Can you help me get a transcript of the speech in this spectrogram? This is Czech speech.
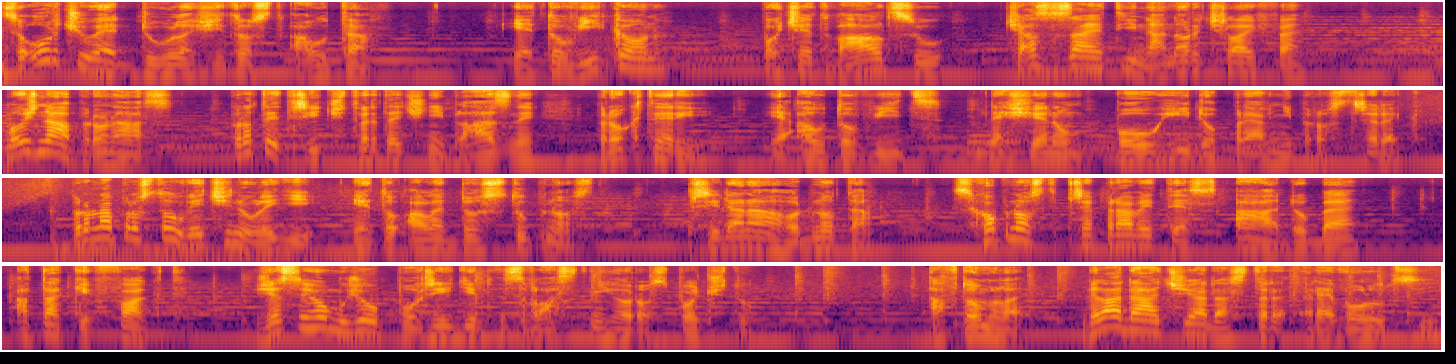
Co určuje důležitost auta? Je to výkon? Počet válců? Čas zajetý na Nordschleife? Možná pro nás, pro ty tři čtvrteční blázny, pro který je auto víc než jenom pouhý dopravní prostředek. Pro naprostou většinu lidí je to ale dostupnost, přidaná hodnota, schopnost přepravit je z A do B a taky fakt, že si ho můžou pořídit z vlastního rozpočtu. A v tomhle byla Dacia Duster revolucí.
